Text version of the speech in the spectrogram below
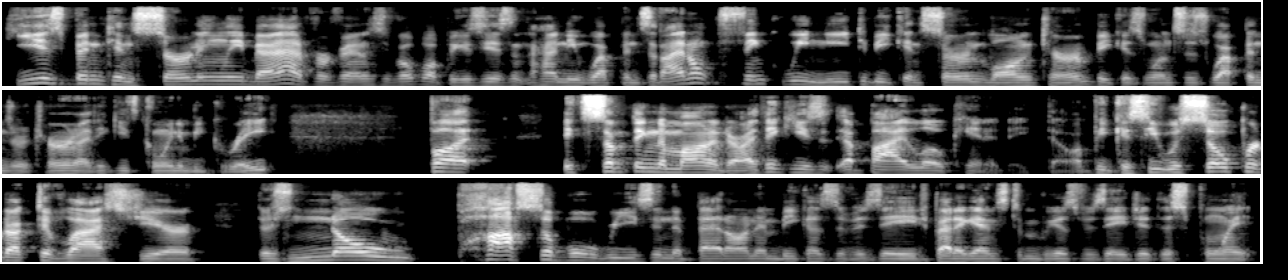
He has been concerningly bad for fantasy football because he hasn't had any weapons. And I don't think we need to be concerned long term because once his weapons return, I think he's going to be great. But it's something to monitor. I think he's a buy low candidate though, because he was so productive last year. There's no possible reason to bet on him because of his age, bet against him because of his age at this point.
